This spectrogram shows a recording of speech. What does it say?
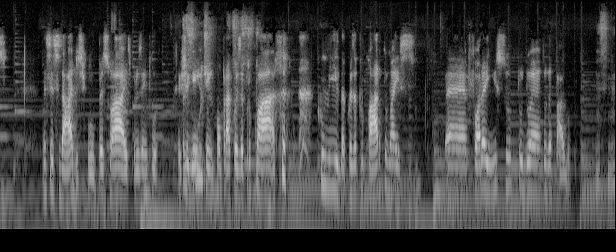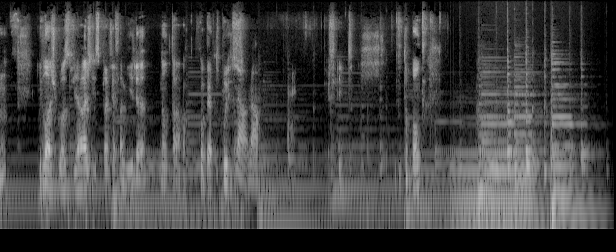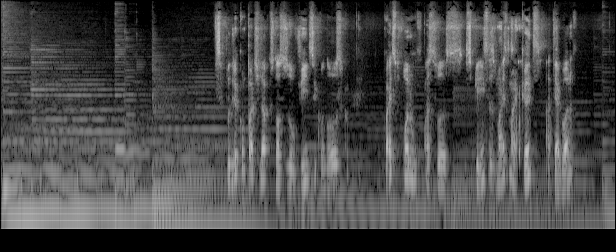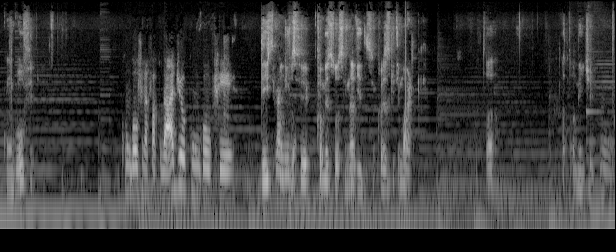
necessidades, tipo, pessoais, por exemplo. Eu cheguei e tenho que comprar coisa pro quarto, comida, coisa pro quarto, mas é, fora isso, tudo é, tudo é pago. Uhum. E lógico, as viagens para ver a família não tá coberto por isso. Não, não. É. Perfeito. Muito bom. Poderia compartilhar com os nossos ouvintes e conosco quais foram as suas experiências mais marcantes até agora com o golfe? Com o golfe na faculdade ou com o golfe desde quando vida. você começou assim na vida, assim, coisas que te marcam atualmente? Hum.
